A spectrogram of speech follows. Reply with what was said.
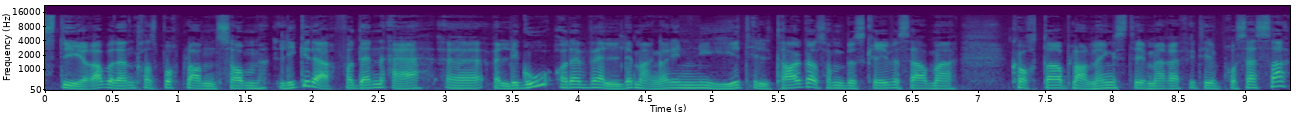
styre på den transportplanen som ligger der. For den er eh, veldig god, og det er veldig mange av de nye tiltakene som beskrives her med kortere planleggingstid, mer effektive prosesser,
